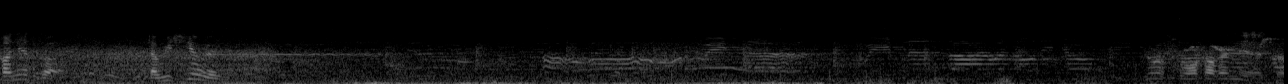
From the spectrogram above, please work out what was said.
ხანია დგა? და ვიცია ვერ? ნუ სულთაგენია ეს და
